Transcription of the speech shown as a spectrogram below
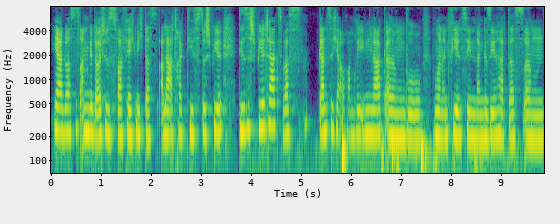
Ja, du hast es angedeutet, es war vielleicht nicht das allerattraktivste Spiel dieses Spieltags, was ganz sicher auch am Regen lag, ähm, wo, wo man in vielen Szenen dann gesehen hat, dass ähm,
